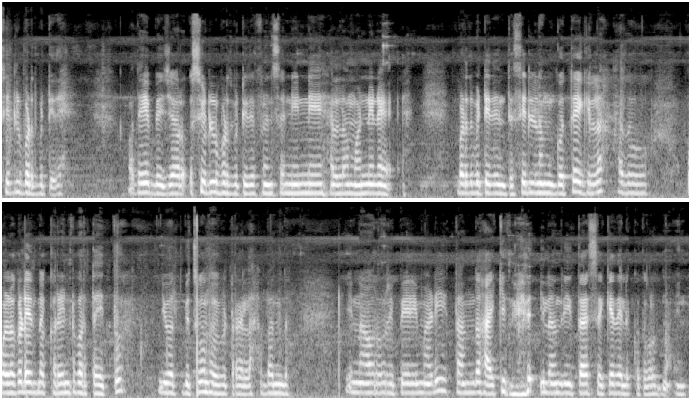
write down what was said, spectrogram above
ಸಿಡ್ಲು ಬಡ್ದುಬಿಟ್ಟಿದೆ. ಅದೇ ಬೇಜಾರು, ಸಿಡ್ಲು ಬಡ್ದುಬಿಟ್ಟಿದೆ ಫ್ರೆಂಡ್ಸ ನಿನ್ನೆ ಎಲ್ಲ ಮಣ್ಣಿನೇ ಬಡ್ದುಬಿಟ್ಟಿದೆ ಅಂತೆ. ಸಿಡ್ಲು ನಮ್ಗೆ ಗೊತ್ತೇ ಆಗಿಲ್ಲ. ಅದು ಒಳಗಡೆಯಿಂದ ಕರೆಂಟ್ ಬರ್ತಾಯಿತ್ತು ಇವತ್ತು ಬಿಚ್ಕೊಂಡು ಹೋಗ್ಬಿಟ್ರಲ್ಲ, ಬಂದು. ಇನ್ನು ಅವರು ರಿಪೇರಿ ಮಾಡಿ ತಂದು ಹಾಕಿದ ಮೇಲೆ, ಇಲ್ಲಾಂದ್ರೆ ಈ ಥರ ಸೆಕೆದಲ್ಲಿ ಕೂತ್ಕೊಳ್ಳೋದು ನಾವು ಇನ್ನು.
